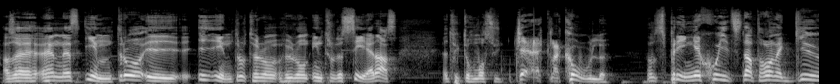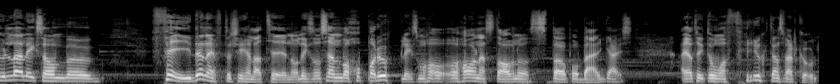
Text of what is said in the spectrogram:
Alltså hennes intro i, i introt, hur hon, hur hon introduceras. Jag tyckte hon var så jäkla cool. Hon springer skitsnabbt och har den här gula liksom uh, fejden efter sig hela tiden och liksom sen bara hoppar upp liksom och har, den här staven och spör på bad guys. Ja, Jag tyckte hon var fruktansvärt cool.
